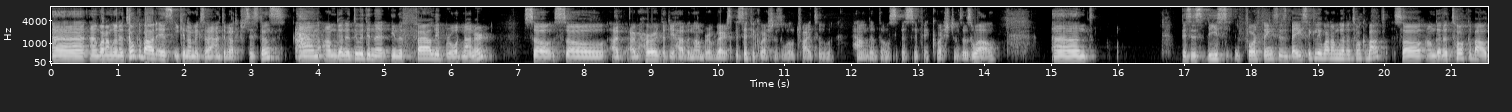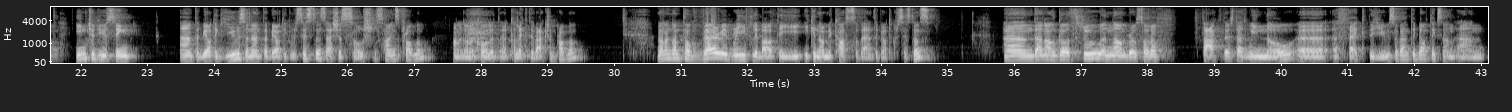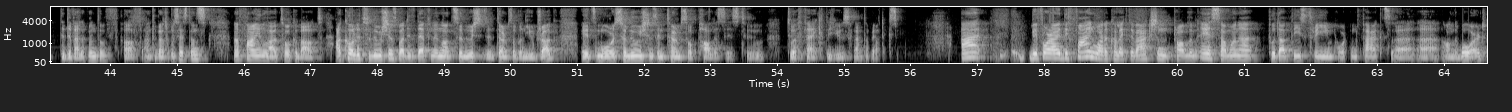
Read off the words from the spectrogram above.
Uh, and what I'm going to talk about is economics of antibiotic resistance, and I'm going to do it in a in a fairly broad manner. So, so I've, I've heard that you have a number of very specific questions. We'll try to handle those specific questions as well. And this is these four things is basically what I'm going to talk about. So I'm going to talk about introducing antibiotic use and antibiotic resistance as a social science problem. And I'm going to call it a collective action problem. Then I'm going to talk very briefly about the economic costs of antibiotic resistance. And then I'll go through a number of sort of factors that we know uh, affect the use of antibiotics and, and the development of, of antibiotic resistance. And finally, I'll talk about, I call it solutions, but it's definitely not solutions in terms of a new drug. It's more solutions in terms of policies to, to affect the use of antibiotics. I, before I define what a collective action problem is, I want to put up these three important facts uh, uh, on the board.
